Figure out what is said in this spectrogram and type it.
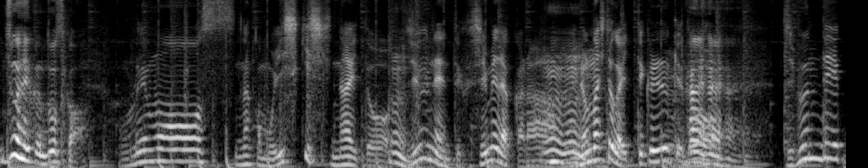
一ノ平君どうですか？俺もすなんかもう意識しないと、うん。10年って節目だから、うんうん。いろんな人が言ってくれるけど、はいはいはい自分で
